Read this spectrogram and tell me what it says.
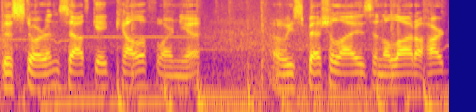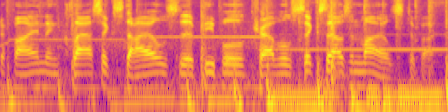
this store in South Gate, California. Uh, we specialize in a lot of hard to find and classic styles that people travel 6,000 miles to buy.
